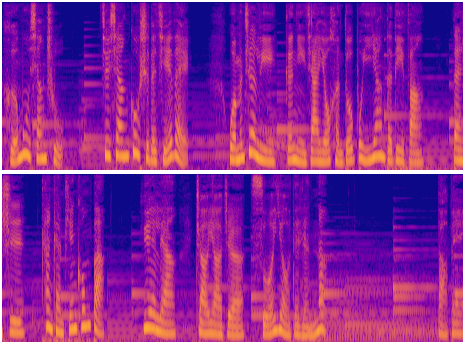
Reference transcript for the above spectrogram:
和睦相处。就像故事的结尾。我们这里跟你家有很多不一样的地方，但是看看天空吧，月亮照耀着所有的人呢。宝贝，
